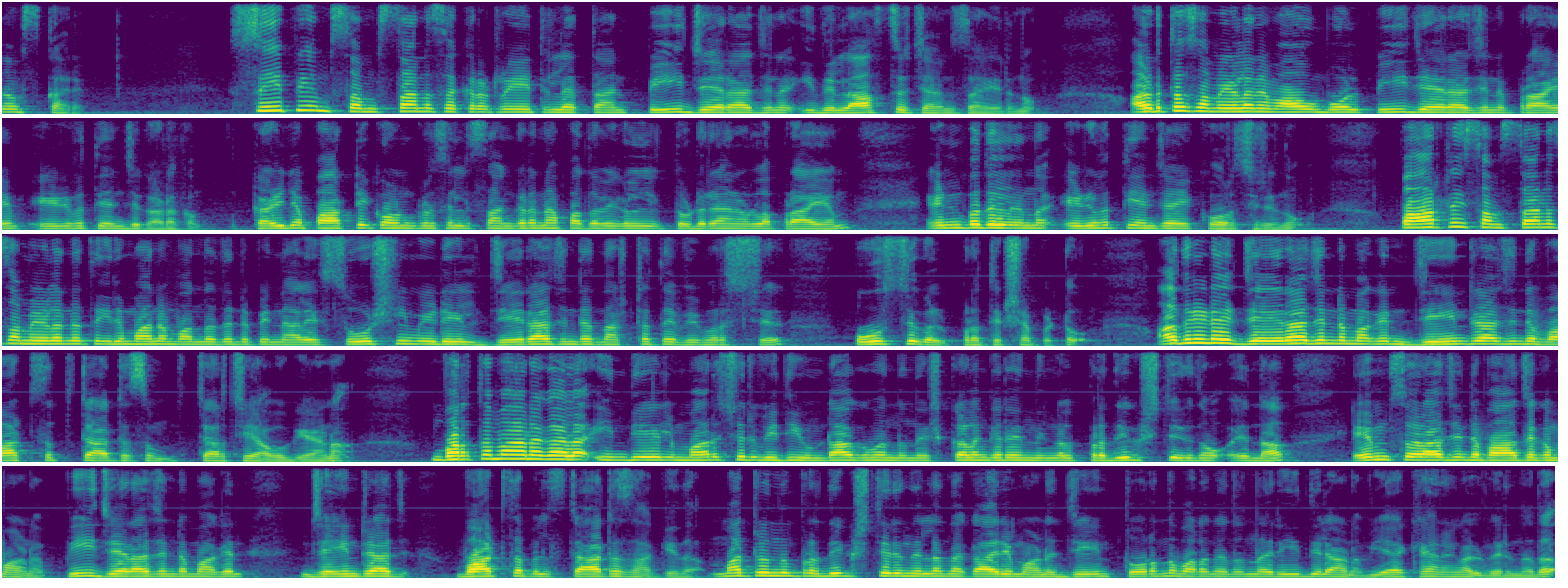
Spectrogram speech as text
നമസ്കാരം. C P M സംസ്ഥാന സെക്രട്ടേറിയറ്റിലെത്താൻ P ജയരാജന് ഇത് ലാസ്റ്റ് ചാൻസ് ആയിരുന്നു. അടുത്ത സമ്മേളനമാവുമ്പോൾ പി ജയരാജന് പ്രായം എഴുപത്തിയഞ്ച് കടക്കും. കഴിഞ്ഞ പാർട്ടി കോൺഗ്രസിൽ സംഘടനാ പദവികളിൽ തുടരാനുള്ള പ്രായം എൺപതിൽ നിന്ന് എഴുപത്തിയഞ്ചായി കുറച്ചിരുന്നു. പാർട്ടി സംസ്ഥാന സമ്മേളന തീരുമാനം വന്നതിന് പിന്നാലെ സോഷ്യൽ മീഡിയയിൽ ജയരാജന്റെ നഷ്ടത്തെ വിമർശിച്ച് പോസ്റ്റുകൾ പ്രത്യക്ഷപ്പെട്ടു. അതിനിടെ ജയരാജന്റെ മകൻ ജയൻ രാജിന്റെ വാട്സപ്പ് സ്റ്റാറ്റസും ചർച്ചയാവുകയാണ്. വർത്തമാനകാല ഇന്ത്യയിൽ മറിച്ചൊരു വിധി ഉണ്ടാകുമെന്ന് നിഷ്കളങ്കരെ നിങ്ങൾ പ്രതീക്ഷിച്ചിരുന്നോ എന്ന എം സ്വരാജിന്റെ വാചകമാണ് പി ജയരാജന്റെ മകൻ ജെയിൻ രാജ് വാട്സപ്പിൽ സ്റ്റാറ്റസ് ആക്കിയത്. മറ്റൊന്നും പ്രതീക്ഷിച്ചിരുന്നില്ലെന്ന കാര്യമാണ് ജെയിൻ തുറന്നു പറഞ്ഞതെന്ന രീതിയിലാണ് വ്യാഖ്യാനങ്ങൾ വരുന്നത്.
